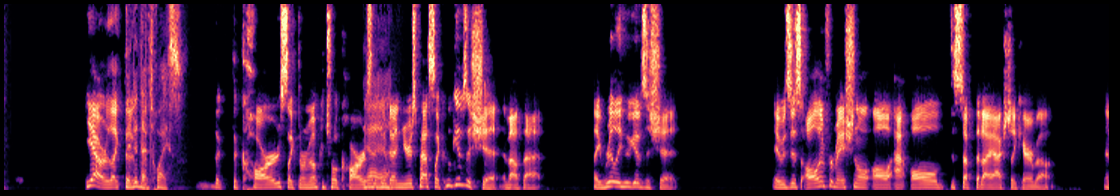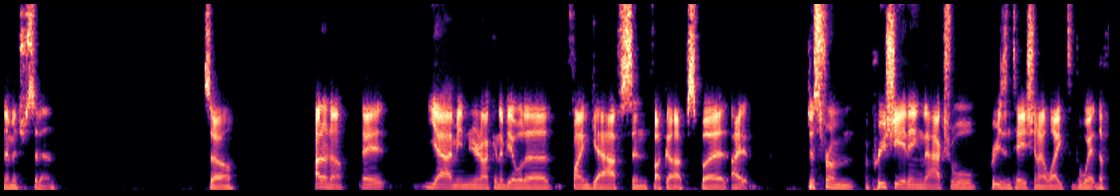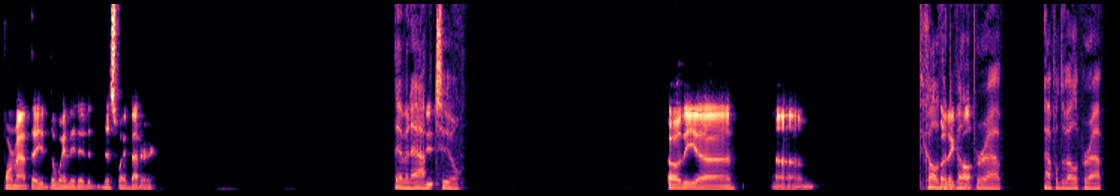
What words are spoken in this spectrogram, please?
yeah, or like They did that twice. the the cars, like the remote control cars Yeah, that they've done years past. Like who gives a shit about that? Like really, who gives a shit? It was just all informational, all all the stuff that I actually care about and I'm interested in. So, I don't know. It, yeah, I mean, you're not going to be able to find gaffes and fuck ups, but I just from appreciating the actual presentation, I liked the way the format, the the way they did it this way better. They have an app too. Oh, the uh, um, They call it the they call developer app, Apple developer app.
